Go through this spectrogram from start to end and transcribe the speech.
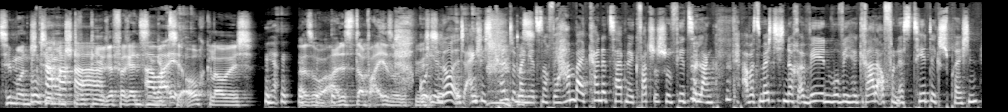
Tim und Tim und Struppi-Referenzen gibt es hier auch, glaube ich. Ja. Also alles dabei, so gefühlt. Oh, ihr Leute, eigentlich könnte man das jetzt noch, wir haben bald keine Zeit mehr, Quatsch ist schon viel zu lang. Aber das möchte ich noch erwähnen, wo wir hier gerade auch von Ästhetik sprechen.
